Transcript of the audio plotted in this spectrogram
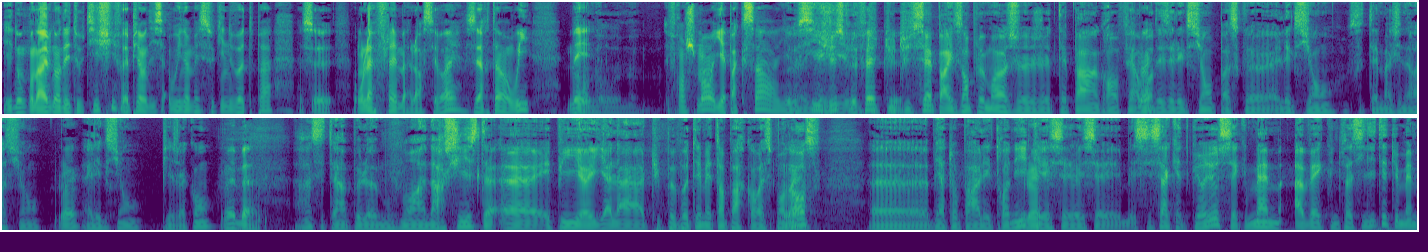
Et donc on arrive dans des tout petits chiffres et puis on dit ça. Oui non mais ceux qui ne votent pas, on la flemme. Alors c'est vrai, certains oui, mais ah, franchement, il n'y a pas que ça. Il y a aussi juste le fait que... Tu, sais, par exemple, moi, je n'étais pas un grand fervent des élections parce que élection, c'était ma génération. Ouais. Élection, piège à con. Ouais, bah... Hein, c'était un peu le mouvement anarchiste. Euh, et puis, euh, il y a la... Tu peux voter maintenant par correspondance. Euh, bientôt par électronique et c'est c'est c'est ça qui est curieux c'est que même avec une facilité tu même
